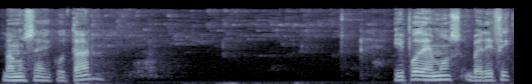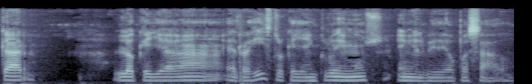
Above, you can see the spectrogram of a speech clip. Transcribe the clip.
Vamos a ejecutar y podemos verificar lo que ya el registro que ya incluimos en el video pasado.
